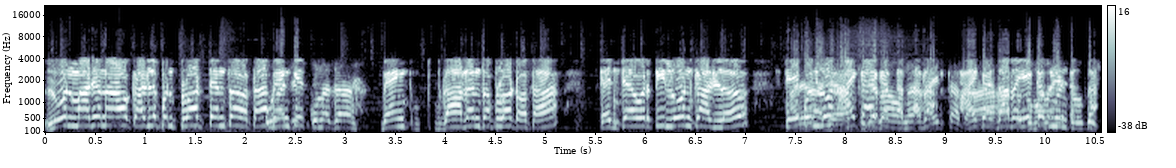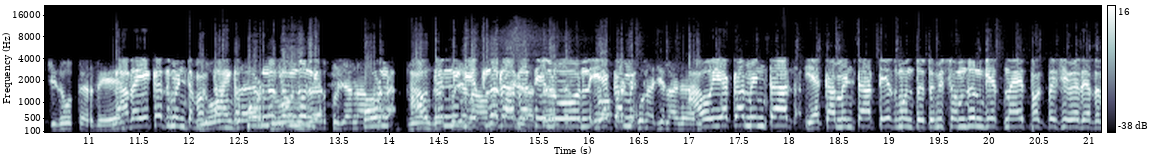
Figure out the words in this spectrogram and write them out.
लोन माझ्या नावावर काढलं पण प्लॉट त्यांचा होता. बँकेत कुणाचा? बँक दादांचा प्लॉट होता. त्यांच्यावरती लोन काढलं. ते पण लोन राजा, ऐका ऐका दादा? ऐका दादा एकच मिनिट गोष्टीचं उत्तर दे. दादा एकच मिनिट फक्त ऐका पूर्ण समजून घ्या. पूर्ण अहो त्यांनी घेतलं दादा ते लोन. एका? अहो एका मिनिटात एका मिनिटात तेच म्हणतोय तुम्ही समजून घेत नाहीत फक्त शिवाय देतात.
